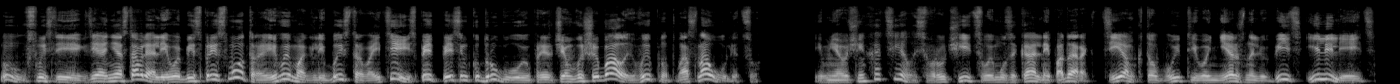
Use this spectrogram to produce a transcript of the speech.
Ну, в смысле, где они оставляли его без присмотра, и вы могли быстро войти и спеть песенку другую, прежде чем вышибал и выпнут вас на улицу и мне очень хотелось вручить свой музыкальный подарок тем, кто будет его нежно любить или лелеять.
